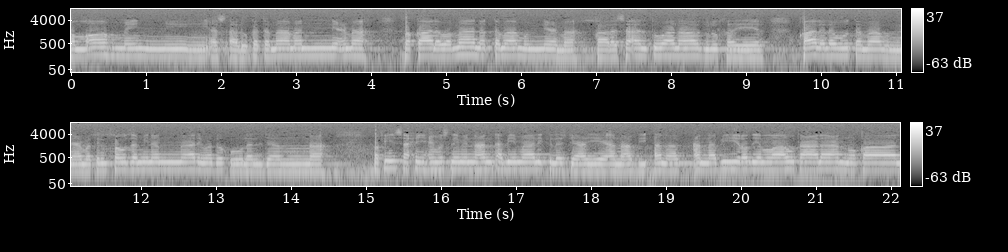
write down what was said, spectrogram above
اللهم إني أسألك تمام النعمة. فقال وما تمام النعمة؟ قال سألت وأنا أرجو الخير. قال له تمام النعمة الفوز من النار ودخول الجنة. وفي صحيح مسلم عن أبي مالك الأشجعي عن أبي, عن أبيه رضي الله تعالى عنه قال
